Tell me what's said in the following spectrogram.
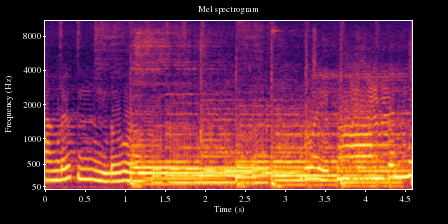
งอย่างลึกดวงจิตด้วยความเป็น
